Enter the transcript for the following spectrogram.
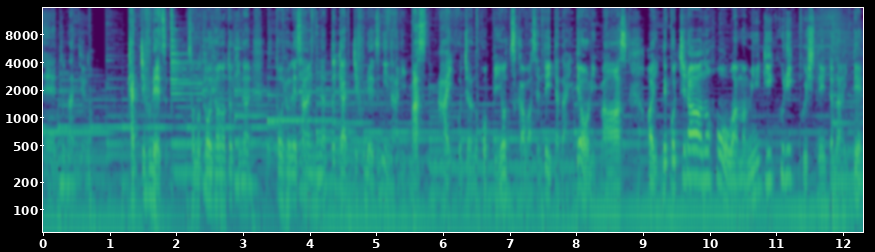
ー、えっ、と、なんていうの？キャッチフレーズ、その投票の時の投票で3位になったキャッチフレーズになります。はい、こちらのコピーを使わせていただいております。はい、で、こちらの方は、まあ、右クリックしていただいて、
